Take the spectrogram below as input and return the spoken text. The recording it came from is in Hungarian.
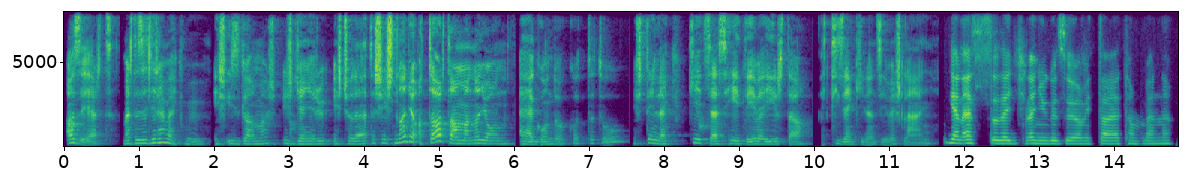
Azért, mert ez egy remek mű, és izgalmas, és gyönyörű, és csodálatos, és nagyon, a tartalma nagyon elgondolkodtató, és tényleg 207 éve írta egy 19 éves lány. Igen, ez az egy lenyűgöző, amit találtam benne.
